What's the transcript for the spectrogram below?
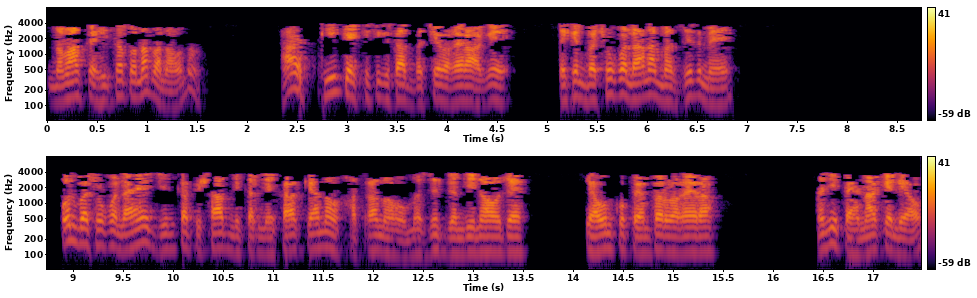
نماز کا حصہ تو نہ بناؤ نا۔ ہاں ٹھیک ہے، کسی کے ساتھ بچے وغیرہ آگے، لیکن بچوں کو لانا مسجد میں، ان بچوں کو لائیں جن کا پیشاب نکلنے کا کیا نہ ہو، خطرہ نہ ہو، مسجد گندی نہ ہو جائے، یا ان کو پیمپر وغیرہ۔ ہاں جی پہنا کے لے آؤ،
